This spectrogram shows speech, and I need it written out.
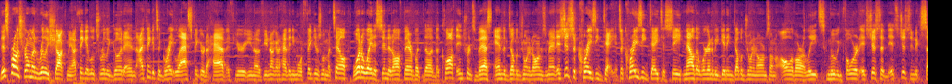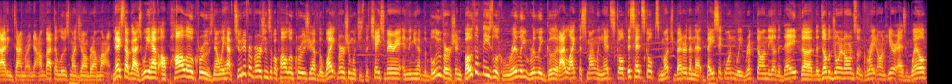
this Braun Strowman really shocked me. I think it looks really good and I think it's a great last figure to have if you're you're, you know, if you're not going to have any more figures with Mattel, what a way to send it off there. But the, the cloth entrance vest and the double jointed arms, man, it's just a crazy day. It's a crazy day to see now that we're going to be getting double jointed arms on all of our elites moving forward. It's just a, it's just an exciting time right now. I'm about to lose my John Brown mind. Next up, guys, we have Apollo Crews. Now, we have two different versions of Apollo Crews. You have the white version, which is the chase variant, and then you have the blue version. Both of these look really, really good. I like the smiling head sculpt. This head sculpt's much better than that basic one we ripped on the other day. The, Uh, the double jointed arms look great on here as well.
